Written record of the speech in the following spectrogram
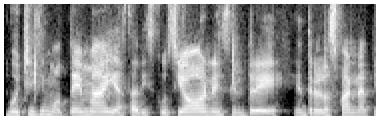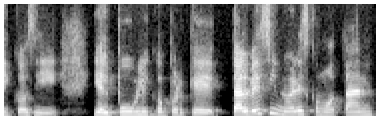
muchísimo tema y hasta discusiones entre, entre los fanáticos y, el público, porque tal vez si no eres como tan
